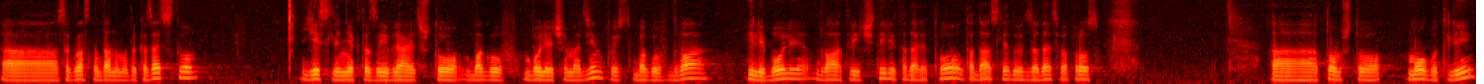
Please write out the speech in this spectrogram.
согласно данному доказательству, если некто заявляет, что богов более чем один, то есть богов два или более, два, три, четыре и так далее, то тогда следует задать вопрос, о том, что могут ли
